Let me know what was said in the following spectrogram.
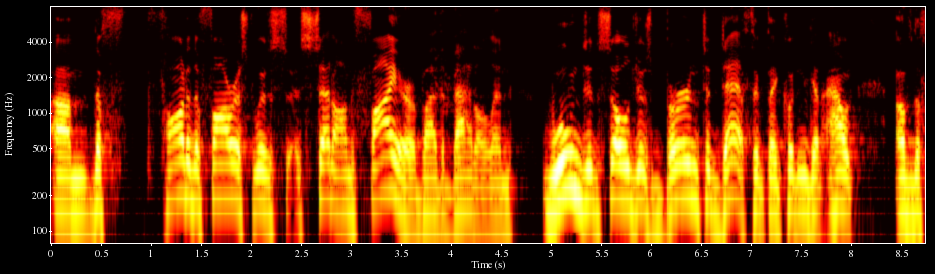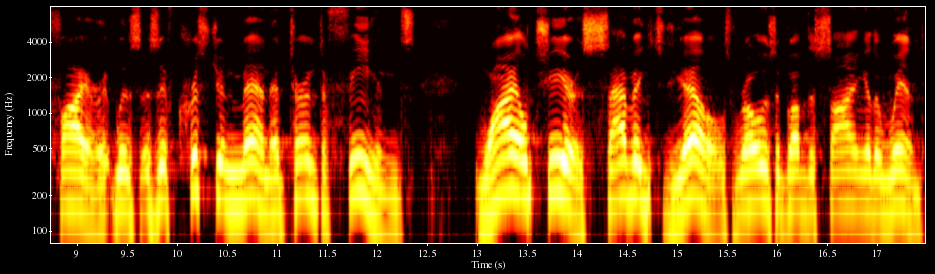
Um, the part of the forest was set on fire by the battle, and wounded soldiers burned to death if they couldn't get out of the fire. It was as if Christian men had turned to fiends Wild cheers, savage yells rose above the sighing of the wind.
